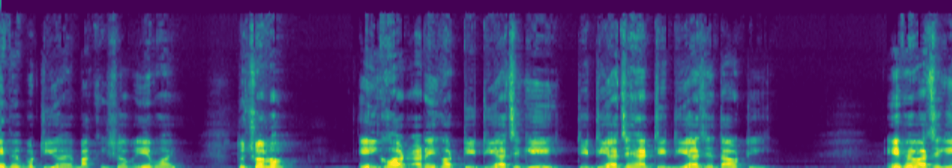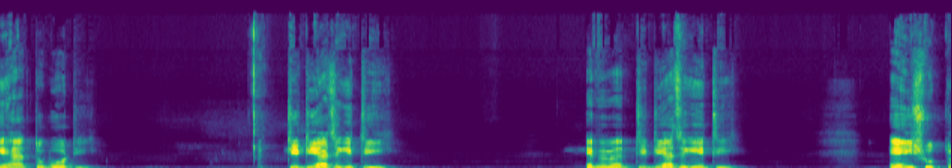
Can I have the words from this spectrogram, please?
এফ এফও টি হয়, বাকি সব এফ হয়। তো চলো, এই ঘর আর এই ঘর টি টি আছে কি? টি টি আছে হ্যাঁ টি টি আছে, তাও টি। এফ এফ আছে কি? হ্যাঁ তবুও টি। টি টি আছে কি? টি। এফ এফ, টি টি আছে কি? টি। এই সূত্র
